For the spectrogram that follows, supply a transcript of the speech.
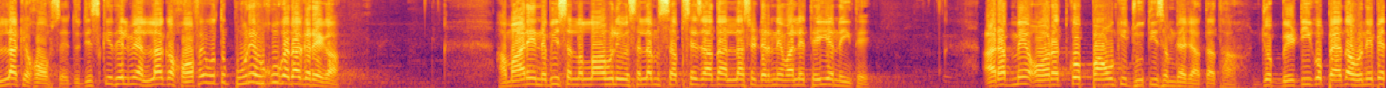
اللہ کے خوف سے تو جس کے دل میں اللہ کا خوف ہے وہ تو پورے حقوق ادا کرے گا ہمارے نبی صلی اللہ علیہ وسلم سب سے زیادہ اللہ سے ڈرنے والے تھے یا نہیں تھے عرب میں عورت کو پاؤں کی جوتی سمجھا جاتا تھا جو بیٹی کو پیدا ہونے پہ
